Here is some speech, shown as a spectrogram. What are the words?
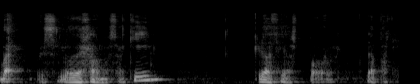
Bueno, pues lo dejamos aquí. Gracias por la paciencia.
